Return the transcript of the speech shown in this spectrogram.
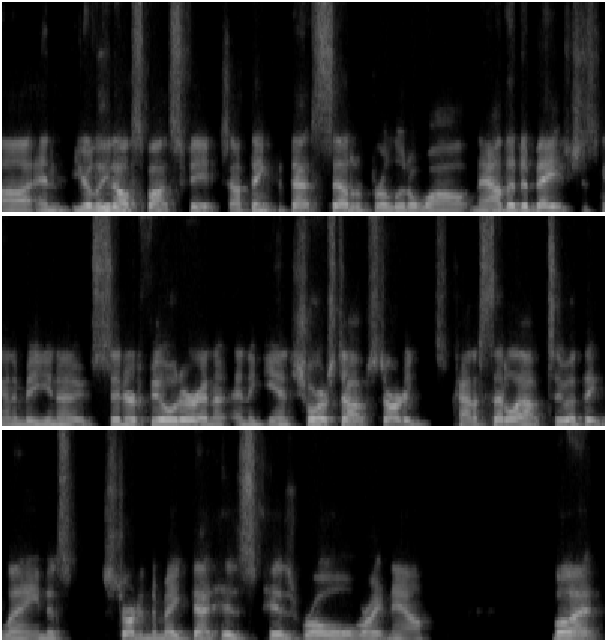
Uh, and your leadoff spot's fixed. I think that that's settled for a little while. Now the debate's just going to be, you know, center fielder and, and again, shortstop starting to kind of settle out too. I think Lane is starting to make that his his role right now. But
